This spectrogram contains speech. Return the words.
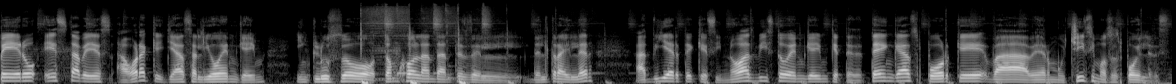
pero esta vez, ahora que ya salió Endgame, incluso Tom Holland antes del, del tráiler advierte que si no has visto Endgame que te detengas porque va a haber muchísimos spoilers.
